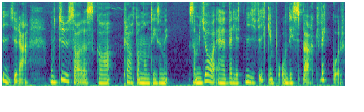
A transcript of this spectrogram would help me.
fyra. Och du Sara ska prata om någonting som, som jag är väldigt nyfiken på och det är spökveckor.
